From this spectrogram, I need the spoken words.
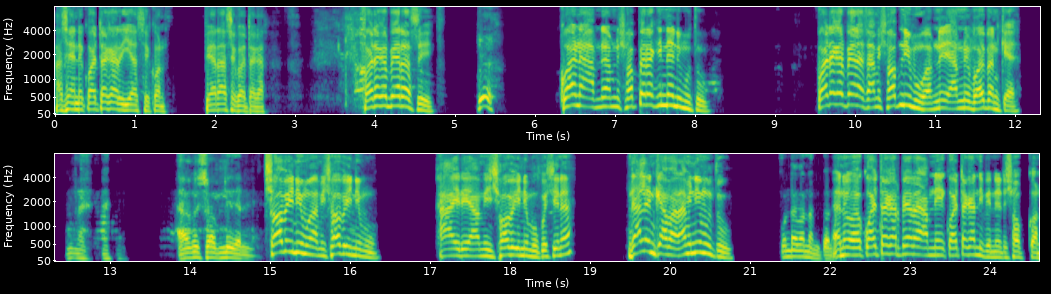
আচ্ছা এনে কয় টাকার ইয়ে আছে কোন? পেয়ারা আছে কয় টাকার? কয় টাকার পেয়ারা আছে? কয় না আপনি আপনি সব পেয়ারা কিনে নিমু তো। কয় টাকার পেয়ারা আছে? আমি সব নিমু। আপনি আপনি ভয় পান কে? আমি সব নিয়ে সবই নিমু আমি সবই নিমু। হাই রে আমি সবই নিমু কইছি না? ডালেন কে আবার? আমি নিমু তো। কোনটা বানাম কোন? কয় টাকার পেয়ারা আপনি কয় টাকা নিবেন? এটা সব কন।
